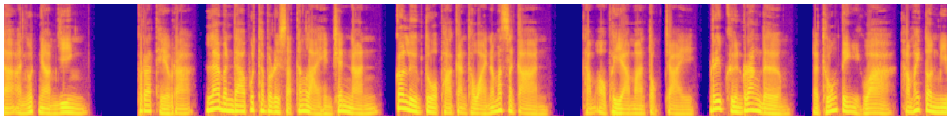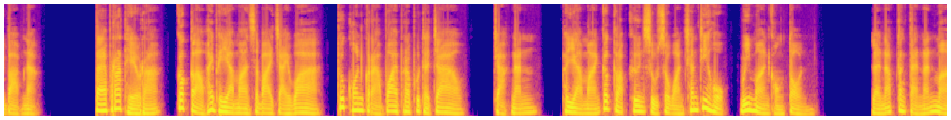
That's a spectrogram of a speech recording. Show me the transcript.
ลาอันงดงามยิ่ง พระเถระและบรรดาพุทธบริษัททั้งหลายเห็นเช่นนั้น ก็ลืมตัวพากันถวายนมัสการ ทำเอาพญามารตกใจ รีบคืนร่างเดิม และท้วงติงอีกว่าทำให้ตนมีบาปหนัก แต่พระเถระก็กล่าวให้พญามารสบายใจว่าทุกคนกราบไหว้พระพุทธเจ้า จากนั้นพญามารก็กลับคืนสู่สวรรค์ชั้นที่หกวิมานของตน และนับตั้งแต่นั้นมา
